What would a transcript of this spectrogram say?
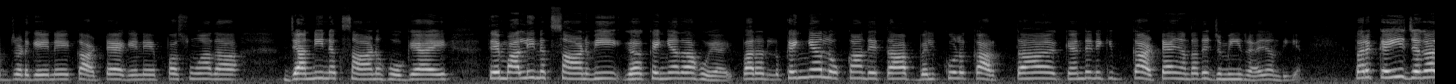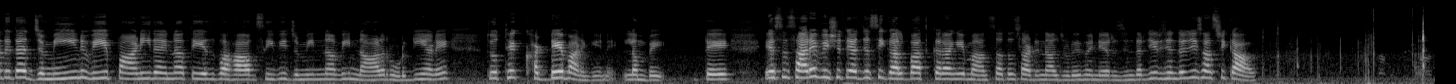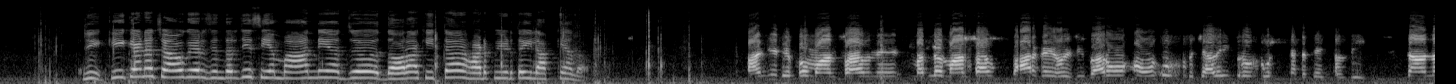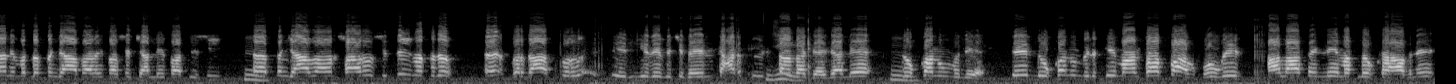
ਜੜ ਗਏ ਨੇ, ਘੱਟ ਹੈਗੇ ਨੇ, ਪਸ਼ੂਆਂ ਦਾ ਜਾਨੀ ਨੁਕਸਾਨ ਹੋ ਗਿਆ ਏ ਤੇ ਮਾਲੀ ਨੁਕਸਾਨ ਵੀ ਕਈਆਂ ਦਾ ਹੋਇਆ ਏ। ਪਰ ਕਈਆਂ ਲੋਕਾਂ ਦੇ ਤਾਂ ਬਿਲਕੁਲ ਘਰ ਤਾਂ ਕਹਿੰਦੇ ਨੇ ਕਿ ਘਰ ਟਹਿ ਜਾਂਦਾ ਤੇ ਜ਼ਮੀਨ ਰਹਿ ਜਾਂਦੀ ਹੈ ਪਰ ਕਈ ਜਗ੍ਹਾ ਤੇ ਤਾਂ ਜ਼ਮੀਨ ਵੀ, ਪਾਣੀ ਦਾ ਇੰਨਾ ਤੇਜ਼ ਬਹਾਵ ਸੀ ਵੀ ਜ਼ਮੀਨਾਂ ਵੀ ਨਾਲ ਰੁੜ ਗਈਆਂ ਨੇ ਤੇ ਉੱਥੇ ਖੱਡੇ ਬਣ ਗਏ ਨੇ ਲੰਬੇ। ਤੇ ਇਸ ਸਾਰੇ ਵਿਸ਼ੇ ਤੇ ਅੱਜ ਅਸੀਂ ਗੱਲਬਾਤ ਕਰਾਂਗੇ। ਮਾਨਸਾ ਤੋਂ ਸਾਡੇ ਨਾਲ ਜੁੜੇ ਹੋਏ ਨੇ ਰਜਿੰਦਰ ਜੀ। ਰਜਿੰਦਰ ਜੀ, ਸਤਿ ਸ਼੍ਰੀ ਅਕਾਲ। ਜੀ ਕੀ ਕਹਿਣਾ ਚਾਹੋਗੇ ਰਜਿੰਦਰ ਜੀ? ਸੀਐਮ ਮਾਨ ਨੇ ਅੱਜ ਦੌਰਾ ਕੀਤਾ ਹੜ੍ਹ ਪੀੜਤ ਇਲਾਕਿਆਂ ਦਾ। ਹਾਂਜੀ ਦੇਖੋ ਮਾਨ ਸਾਹਿਬ ਨੇ ਮਤਲਬ ਮਾਨ ਸਾਹਿਬ ਬਾਹਰ ਗਏ ਹੋਏ ਸੀ ਬਾਹਰੋਂ ਉਹ ਵਿਚਾਲੇ ਹੀ ਕਰੋੜ ਛੱਡ ਕੇ ਜਲਦੀ ਤਾਂ ਉਹਨਾਂ ਨੇ ਮਤਲਬ ਪੰਜਾਬ ਵਾਲੇ ਪਾਸੇ ਚਾਲੇ ਪਾਤੀ ਸੀ। ਪੰਜਾਬ ਆਉਣ ਸਾਰੋਂ ਸਿੱਧੇ ਹੀ ਮਤਲਬ ਗੁਰਦਾਸਪੁਰ ਏਰੀਏ ਦੇ ਵਿੱਚ ਗਏ ਨੇ। ਹੜ੍ਹ ਪੀੜਤਾਂ। ਦਾ ਜਾਇਜ਼ਾ ਲਿਆ। ਲੋਕਾਂ ਨੂੰ ਮਿਲਿਆ। ਤੇ ਲੋਕਾਂ ਨੂੰ ਮਿਲ ਕੇ ਮਾਨ ਸਾਹਿਬ ਭਾਵੁਕ ਹੋ ਗਏ। ਹਾਲਾਤ ਇੰਨੇ ਮਤਲਬ ਖਰਾਬ ਨੇ।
